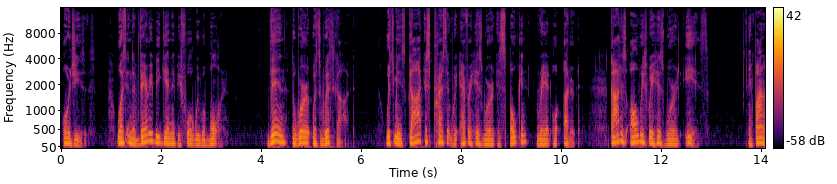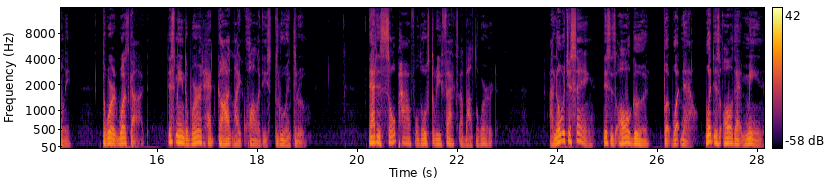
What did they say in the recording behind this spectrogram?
or Jesus, was in the very beginning before we were born. Then the Word was with God, which means God is present wherever His Word is spoken, read, or uttered. God is always where His Word is. And finally, the Word was God. This means the Word had God like qualities through and through. That is so powerful, those three facts about the Word. I know what you're saying. This is all good, but what now? What does all that mean?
